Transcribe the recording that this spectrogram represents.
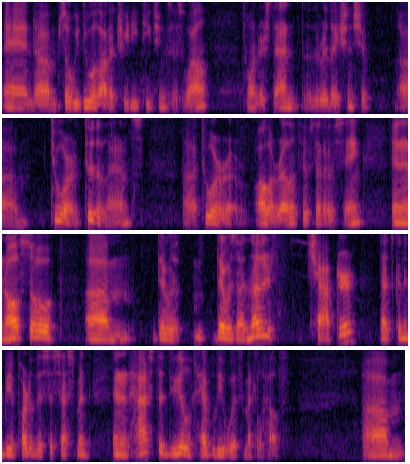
And um, so we do a lot of treaty teachings as well to understand the relationship um, to our to the lands, uh, to our all our relatives that I was saying, and then also um, there was there was another chapter that's going to be a part of this assessment, and it has to deal heavily with mental health. Um,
